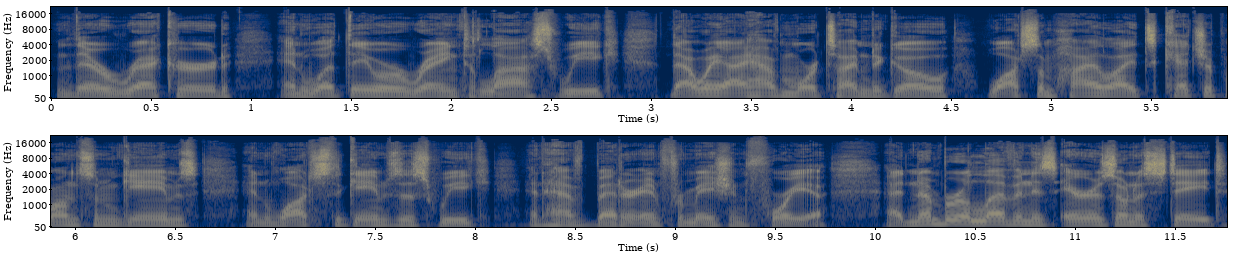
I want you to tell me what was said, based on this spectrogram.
their record, and what they were ranked last week. That way, I have more time to go, watch some highlights, catch up on some games, and watch the games this week and have better information for you. At number 11 is Arizona State.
